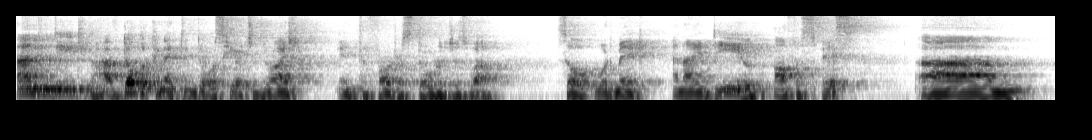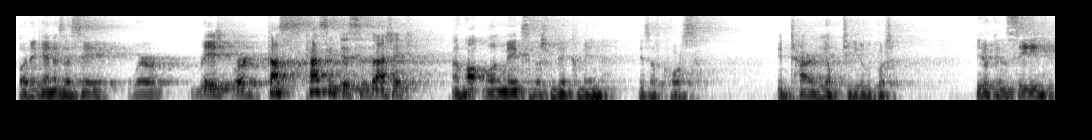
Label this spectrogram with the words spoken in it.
And indeed you have double connecting doors here to the right into further storage as well. So it would make an ideal office space. Um, but again, as I say, we're, rate, we're class, classing this as attic and what one makes of it when they come in is of course entirely up to you, but you can see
